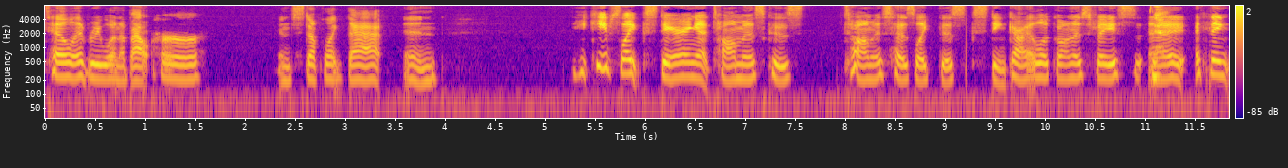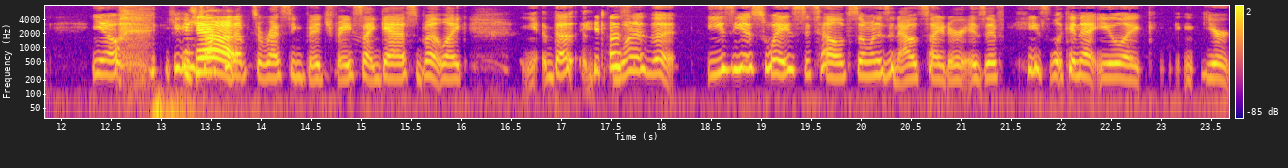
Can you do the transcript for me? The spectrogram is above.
tell everyone about her and stuff like that and he keeps like staring at Thomas cuz Thomas has like this stink eye look on his face and I, I think you know you can yeah. chalk it up to resting bitch face I guess but like that he does. one of the easiest ways to tell if someone is an outsider is if he's looking at you like you're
